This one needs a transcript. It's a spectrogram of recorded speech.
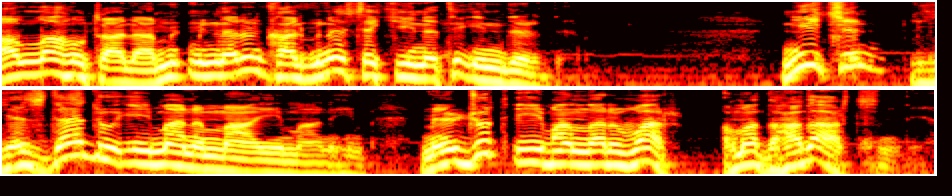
Allahu Teala müminlerin kalbine sekineti indirdi. Niçin? Liyezdadu imanen ma imanihim. Mevcut imanları var ama daha da artsın diye.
